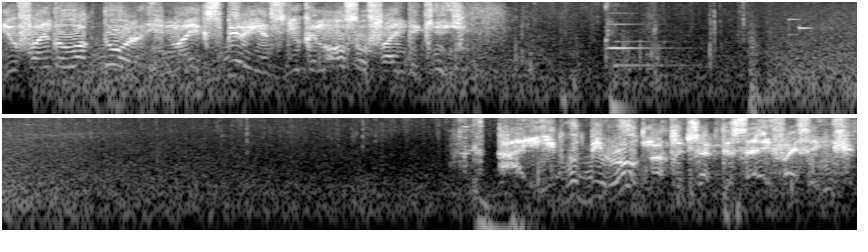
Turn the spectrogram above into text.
You find a locked door. In my experience, you can also find the key. Ah, it would be rude not to check the safe, I think.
